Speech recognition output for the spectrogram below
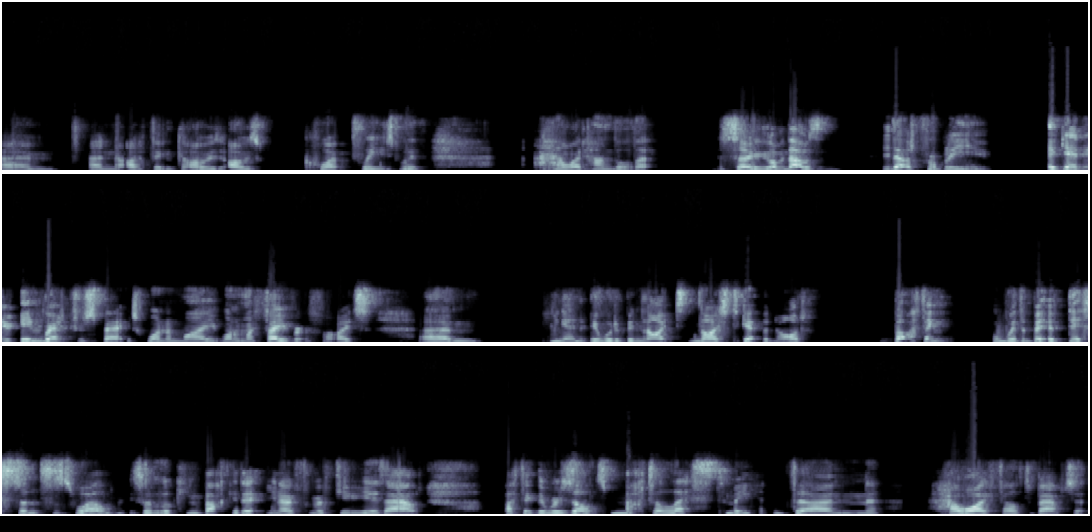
um, and I think I was I was quite pleased with how I'd handled it. So I mean, that was that was probably again in retrospect one of my one of my favourite fights. Um, again, it would have been nice nice to get the nod, but I think with a bit of distance as well. So looking back at it, you know, from a few years out, I think the results matter less to me than how I felt about it,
